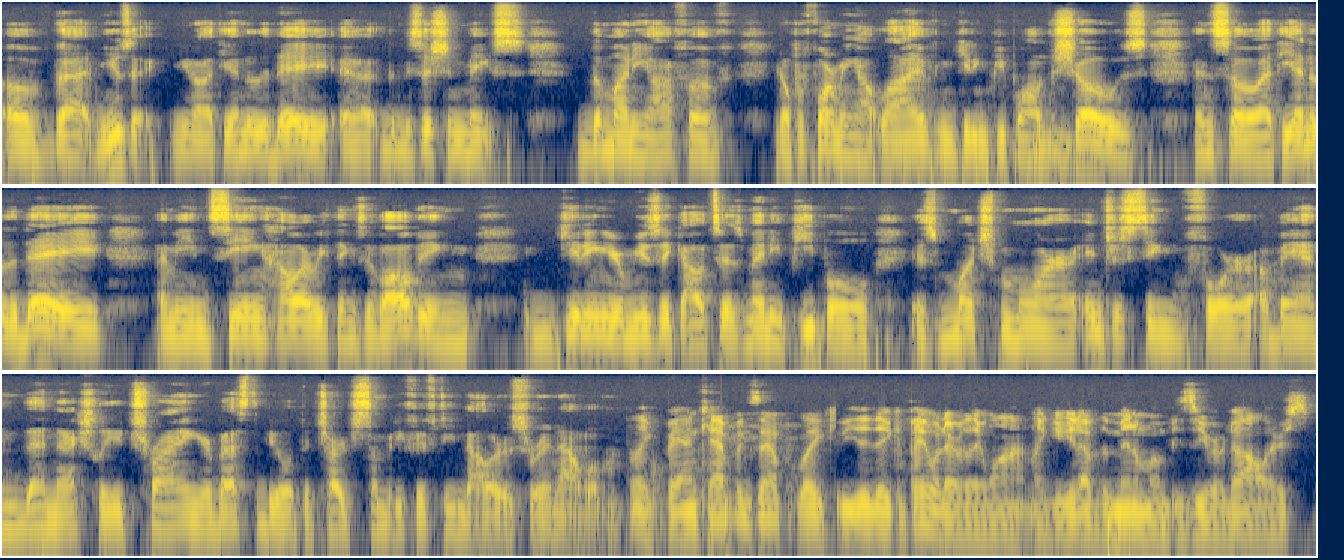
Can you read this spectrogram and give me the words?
of that music. You know, at the end of the day, uh, the musician makes the money off of you know performing out live and getting people out the mm-hmm. shows and so at the end of the day i mean seeing how everything's evolving getting your music out to as many people is much more interesting for a band than actually trying your best to be able to charge somebody $15 for an album like Bandcamp example, like they could pay whatever they want. Like you could have the minimum be zero dollars.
